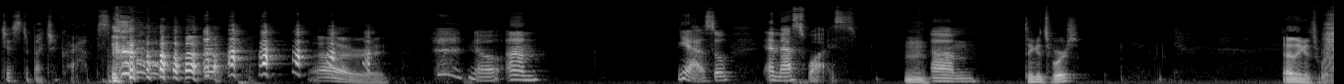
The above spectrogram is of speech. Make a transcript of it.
just a bunch of craps. All right. no, um, yeah. So MS wise, Hmm. um, Think it's worse? I think it's worse.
